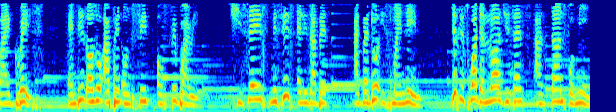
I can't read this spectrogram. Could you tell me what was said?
by grace. And this also happened on 5th of February. She says, Mrs. Elizabeth Agbedo is my name. This is what the Lord Jesus has done for me.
